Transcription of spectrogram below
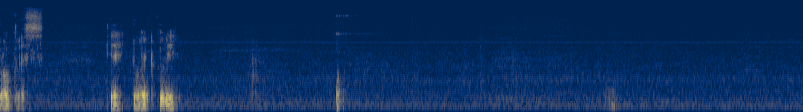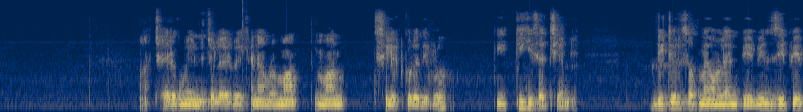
progress okay একটু ওয়েট করি। আচ্ছা এরকম ইউনিট চলে আসবে। এখানে আমরা মান্থ মান্থ সিলেক্ট করে দিব। কি কি চাচ্ছি আমি? Details of my online pay bill GPF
